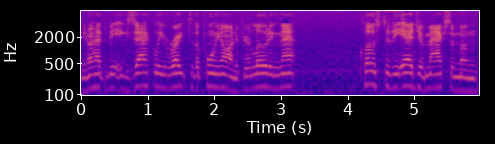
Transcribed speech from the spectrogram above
you don't have to be exactly right to the point on. If you're loading that close to the edge of maximum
